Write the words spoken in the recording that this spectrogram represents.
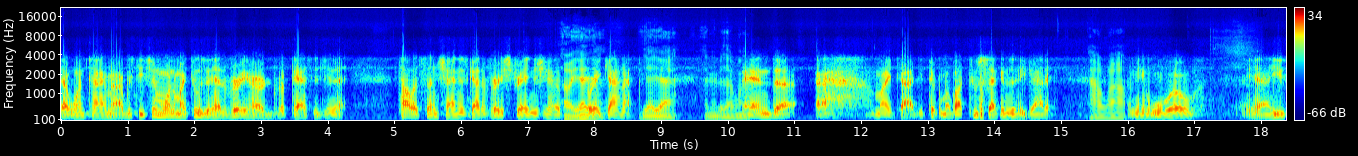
at one time. I was teaching him one of my tunes that had a very hard uh, passage in it. Tala Sunshine has got a very strange uh, Oh, yeah, break on it, Yeah, yeah. I remember that one. and uh, uh, my God, it took him about two seconds and he got it. Oh wow. I mean, whoa. Yeah, he's.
